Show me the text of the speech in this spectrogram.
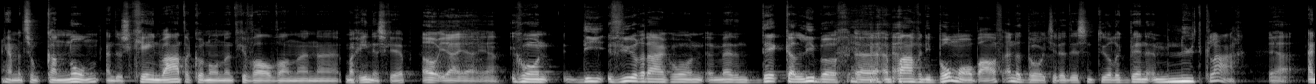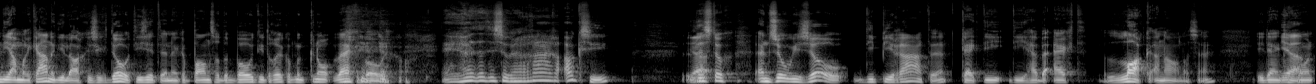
ja, met zo'n kanon, en dus geen waterkanon in het geval van een eh, marineschip, Oh, ja, ja, ja. gewoon, die vuren daar gewoon met een dik kaliber eh, een paar van die bommen op af. En dat bootje, dat is natuurlijk binnen een minuut klaar. Ja, En die Amerikanen die lachen zich dood. Die zitten in een gepantserde boot, die drukken op een knop wegboot. ja, dat is toch een rare actie? Ja. Dat is toch... En sowieso, die piraten, kijk, die, die hebben echt lak aan alles. Hè? Die denken Ja. gewoon...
